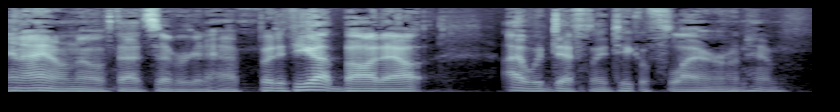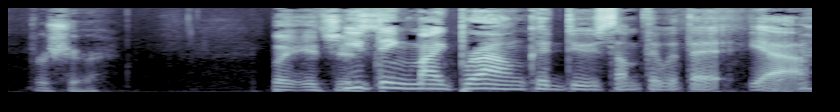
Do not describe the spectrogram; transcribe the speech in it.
and I don't know if that's ever going to happen, but if he got bought out, I would definitely take a flyer on him for sure. But it's just you think Mike Brown could do something with it? Yeah,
